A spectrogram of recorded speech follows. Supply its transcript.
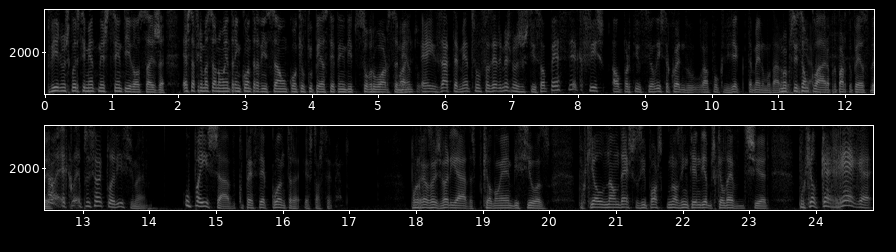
Pedir-lhe um esclarecimento neste sentido, ou seja, esta afirmação não entra em contradição com aquilo que o PSD tem dito sobre o orçamento? Olha, é exatamente, vou fazer a mesma justiça ao PSD que fiz ao Partido Socialista quando há pouco dizia que também não mudaram. Uma posição clara por parte do PSD. Não, é, a posição é claríssima. O país sabe que o PSD é contra este orçamento. por razões variadas, porque ele não é ambicioso, porque ele não desce os impostos que nós entendemos que ele deve descer, porque ele carrega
